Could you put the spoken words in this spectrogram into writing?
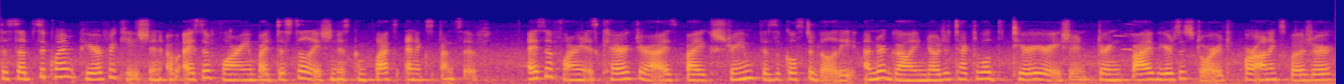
The subsequent purification of isoflurane by distillation is complex and expensive. Isoflurane is characterized by extreme physical stability, undergoing no detectable deterioration during five years of storage or on exposure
